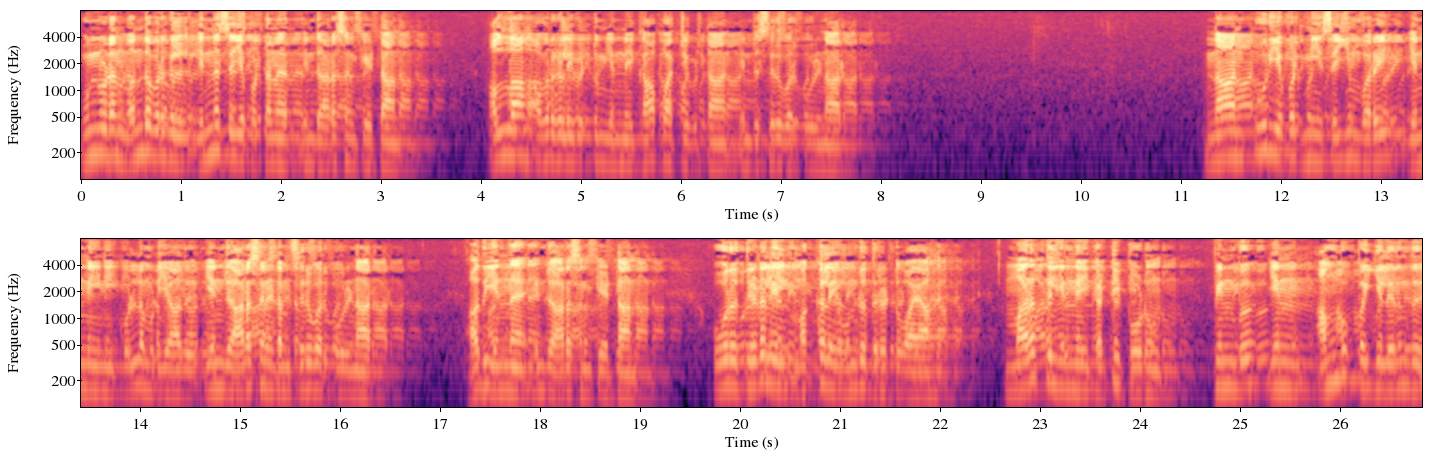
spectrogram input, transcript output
உன்னுடன் வந்தவர்கள் என்ன செய்யப்பட்டனர்? என்று அரசன் கேட்டான். அல்லாஹ் அவர்களை விட்டும் என்னை காப்பாற்றி விட்டான் என்று சிறுவர் கூறினார். நான் கூறியபடி நீ செய்யும் வரை என்னை நீ கொல்ல முடியாது என்று அரசனிடம் சிறுவர் கூறினார். அது என்ன? என்று அரசன் கேட்டான். ஒரு திடலில் மக்களை ஒன்று திரட்டுவாயாக. மரத்தில் என்னை கட்டி போடும் பின்பு என் அம்பு பையிலிருந்து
